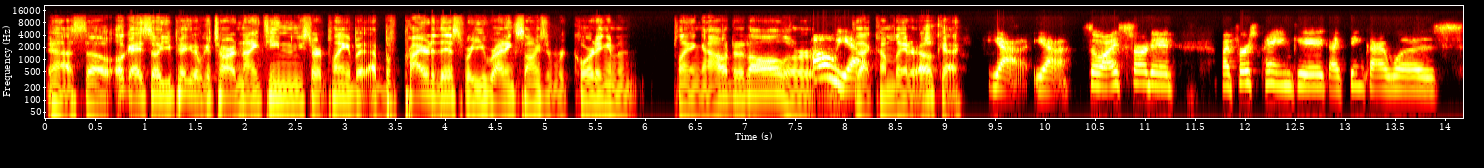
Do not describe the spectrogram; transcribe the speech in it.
Yeah. So okay. So you picked up a guitar at 19 and you start playing. But uh, bef- prior to this, were you writing songs and recording and playing out at all, or Oh, yeah. did that come later? Okay. Yeah. Yeah. So I started my first paying gig. I think I was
